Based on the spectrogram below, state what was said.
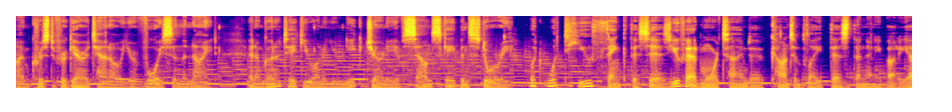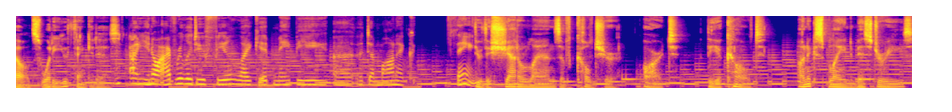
I'm Christopher Garetano, your voice in the night, and I'm going to take you on a unique journey of soundscape and story. What what do you think this is? You've had more time to contemplate this than anybody else. What do you think it is? I, you know, I really do feel like it may be a, a demonic thing. Through the shadowlands of culture, art, the occult, unexplained mysteries,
